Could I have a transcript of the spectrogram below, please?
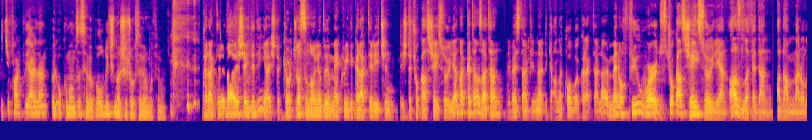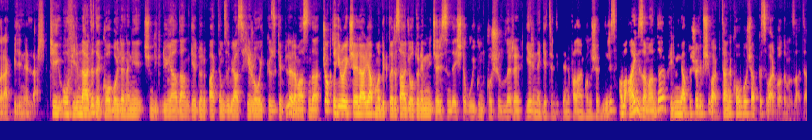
iki farklı yerden böyle okumamıza sebep olduğu için aşırı çok seviyorum bu filmi. Karaktere dair şey dedin ya işte Kurt Russell'ın oynadığı MacReady karakteri için işte çok az şey söyleyen hakikaten zaten western filmlerdeki ana cowboy karakterler man of few words çok az şey söyleyen az laf eden adamlar olarak bilinirler. Ki o filmlerde de cowboyların hani şimdiki dünyadan geri dönüp baktığımızda biraz heroic gözükebilirler ama aslında çok da heroic şeyler yapmadıkları sadece o dönemin içerisinde işte uygun koşulları yerine getirdiklerini falan konuşabiliriz. Ama aynı zamanda filmin yaptığı şöyle bir şey var. Bir tane cowboy şapkası var bu adamın zaten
